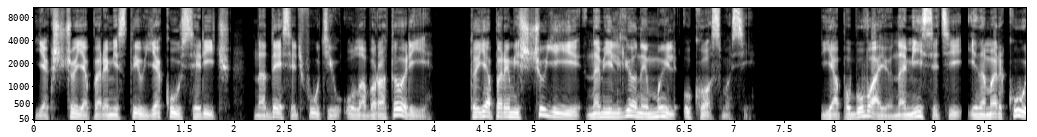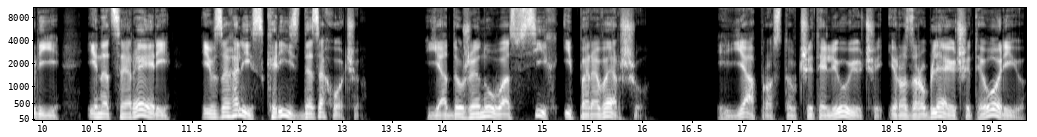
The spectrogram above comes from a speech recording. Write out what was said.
Якщо я перемістив якусь річ на 10 футів у лабораторії, то я переміщу її на мільйони миль у космосі. Я побуваю на місяці і на Меркурії, і на Церері, і взагалі скрізь, де захочу. Я дожену вас всіх і перевершу. І я, просто вчителюючи і розробляючи теорію,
